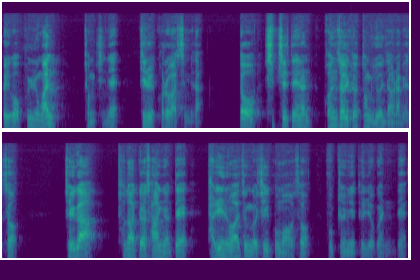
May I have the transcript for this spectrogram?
그리고 훌륭한 정치인의 길을 걸어왔습니다. 또 17대에는 건설교통위원장을 하면서 제가 초등학교 4학년 때 다리 놓아준 것이 고마워서 국회의원이 되려고 했는데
